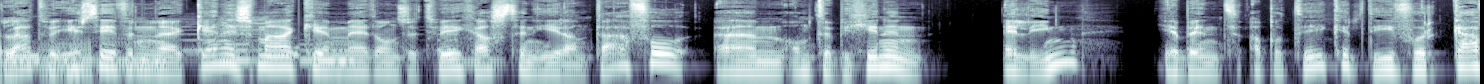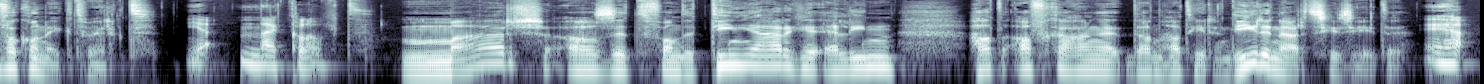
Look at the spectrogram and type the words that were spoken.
Laten we eerst even eh, kennis maken met onze twee gasten hier aan tafel. Ehm, om te beginnen, Eline. Je bent apotheker die voor Kava Connect werkt. Ja, dat klopt. Maar als het van de tienjarige Eline had afgehangen, dan had hier een dierenarts gezeten. Ja,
